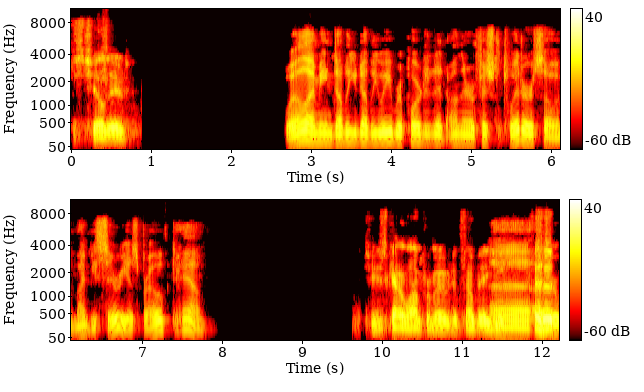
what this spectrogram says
Just chill, dude. Well, I mean, WWE reported it on their official Twitter, so it might be serious, bro. Damn. She just got a lump removed. It's no biggie. Uh, under,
